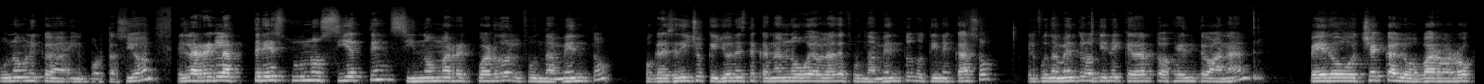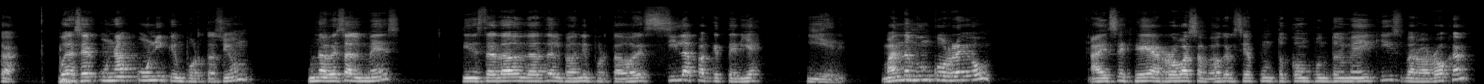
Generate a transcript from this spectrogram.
una única importación. Es la regla 317, si no más recuerdo, el fundamento, porque les he dicho que yo en este canal no voy a hablar de fundamentos, no tiene caso. El fundamento lo tiene que dar tu agente banal pero chécalo, Barbarroja. Puede hacer una única importación una vez al mes sin estar dado el dato del padrón de importadores si la paquetería quiere. Mándame un correo a sg.salvadorgarcia.com.mx barbarroja.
